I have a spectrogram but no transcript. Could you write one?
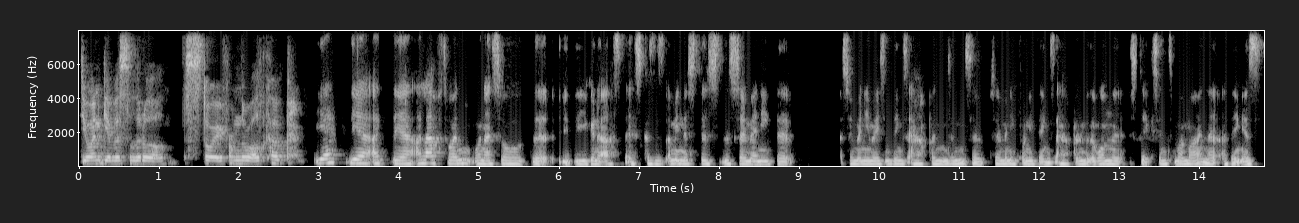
do you want to give us a little story from the World Cup? Yeah, yeah, I, yeah. I laughed when when I saw that you're going to ask this because I mean, there's, there's there's so many that so many amazing things that happened and so so many funny things that happened. But the one that sticks into my mind that I think is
